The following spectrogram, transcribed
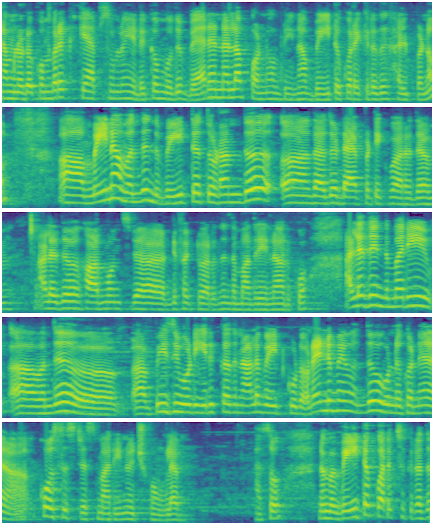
நம்மளோட கும்பரக்கு கேப்சூலும் எடுக்கும்போது வேற என்னெல்லாம் பண்ணும் அப்படின்னா வெயிட்டு குறைக்கிறது ஹெல்ப் பண்ணும். மெயினாக வந்து இந்த வெயிட்டை தொடர்ந்து அதாவது டயபெட்டிக் வர்றது அல்லது ஹார்மோன்ஸ் டிஃபெக்ட் வர்றது இந்த மாதிரியெல்லாம் இருக்கும். அல்லது இந்த மாதிரி வந்து பிசிஓடி இருக்கிறதுனால வெயிட் கூடும். ரெண்டுமே வந்து ஒன்றுக்கு ஒன்று கோசிஸ்டஸ் மாதிரின்னு வச்சுக்கோங்களேன். ஸோ நம்ம வெயிட்டை குறைச்சிக்கிறது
